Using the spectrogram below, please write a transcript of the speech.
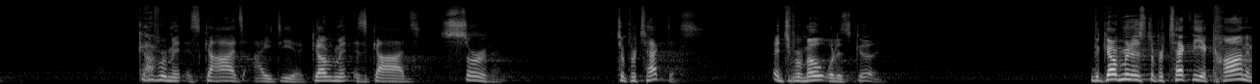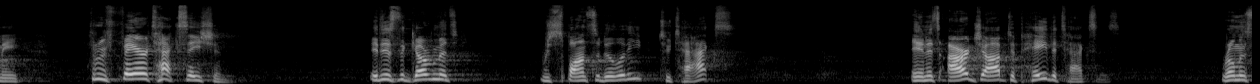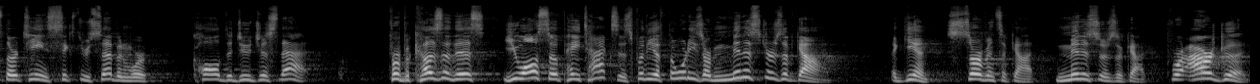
Government is God's idea, government is God's servant to protect us and to promote what is good. The government is to protect the economy through fair taxation. It is the government's responsibility to tax, and it's our job to pay the taxes. Romans 13, 6 through 7, we're called to do just that. For because of this, you also pay taxes, for the authorities are ministers of God. Again, servants of God, ministers of God, for our good.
